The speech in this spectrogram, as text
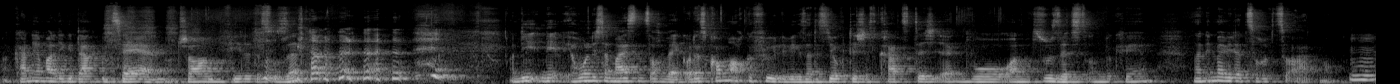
Man kann ja mal die Gedanken zählen und schauen, wie viele das so sind. Und die nee, holen dich dann meistens auch weg. Oder es kommen auch Gefühle, wie gesagt, es juckt dich, es kratzt dich irgendwo und du sitzt unbequem. Und dann immer wieder zurück zur Atmung. Mhm.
